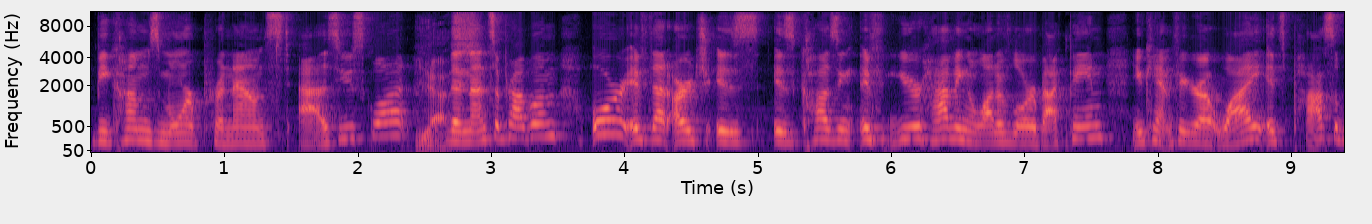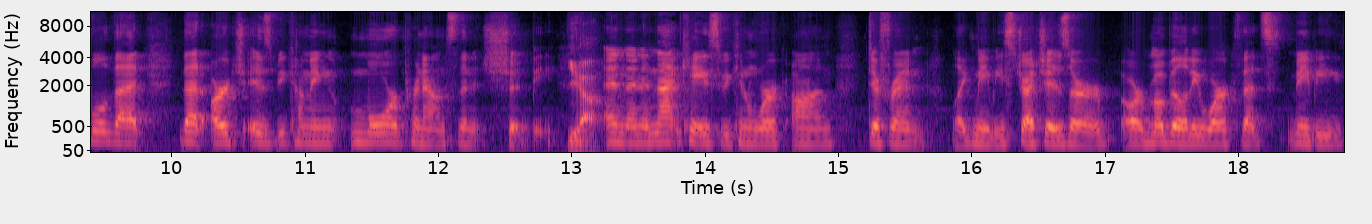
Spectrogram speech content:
becomes more pronounced as you squat, Yes. then that's a problem. Or if that arch is is causing, if you're having a lot of lower back pain, you can't figure out why. It's possible that that arch is becoming more pronounced than it should be. Yeah. And then in that case, we can work on different, like maybe stretches or or mobility work that's maybe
